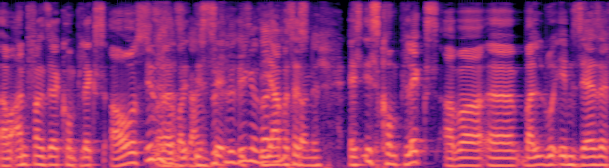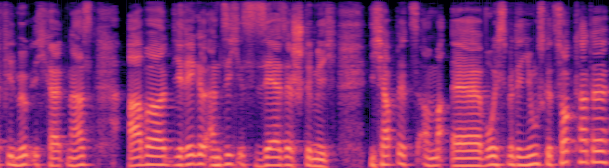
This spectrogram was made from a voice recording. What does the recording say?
am Anfang sehr komplex aus. Ist es Also aber gar nicht. ist So viele Regeln ist- ja, was es heißt, nicht. Es ist komplex, aber äh, weil du eben sehr, sehr viele Möglichkeiten hast. Aber die Regel an sich ist sehr, sehr stimmig. Ich habe jetzt, am, äh, wo ich es mit den Jungs gezockt hatte,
